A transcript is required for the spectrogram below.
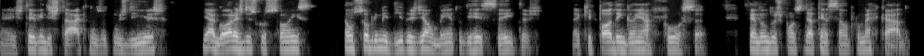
eh, esteve em destaque nos últimos dias e agora as discussões são sobre medidas de aumento de receitas né, que podem ganhar força, sendo um dos pontos de atenção para o mercado.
